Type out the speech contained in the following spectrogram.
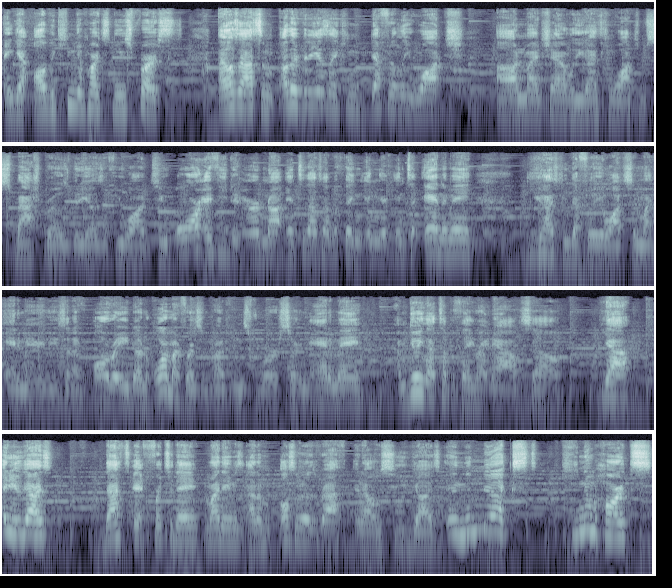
and get all the Kingdom Hearts news first. I also have some other videos I can definitely watch on my channel. You guys can watch some Smash Bros videos if you want to, or if you are not into that type of thing and you're into anime, you guys can definitely watch some of my anime reviews that I've already done, or my first impressions for certain anime. I'm doing that type of thing right now, so yeah. Anyway, guys, that's it for today. My name is Adam, also known as Raph, and I will see you guys in the next Kingdom Hearts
